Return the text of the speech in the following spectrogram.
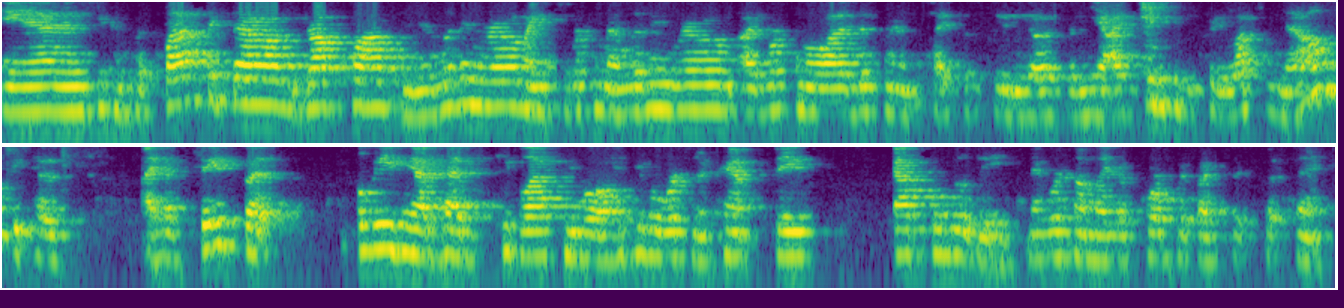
and you can put plastic down, drop cloth in your living room. I used to work in my living room. I've worked in a lot of different types of studios, and yeah, I seem to be pretty lucky now because I have space. But believe me, I've had people ask me, "Well, have ever worked in a cramped space?" Absolutely. And I worked on like a four foot by six foot thing,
